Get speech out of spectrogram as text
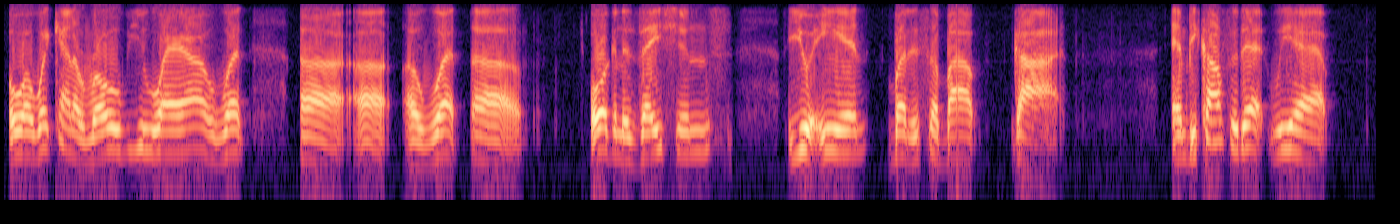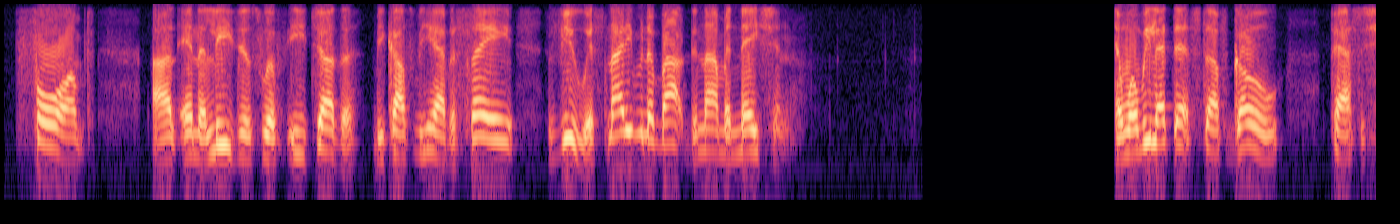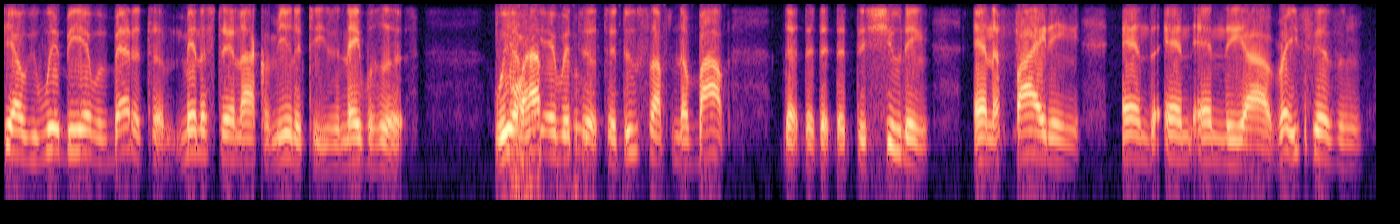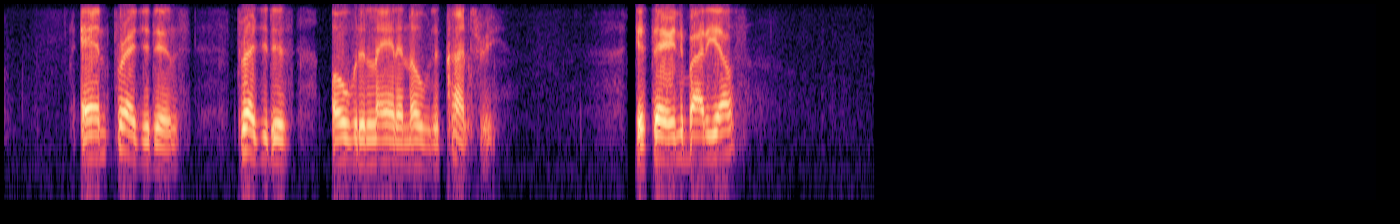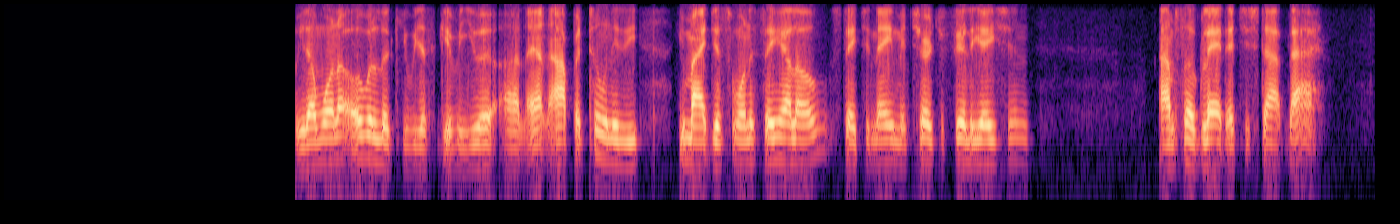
or what kind of robe you wear, or what uh, uh, or what uh, organizations you're in, but it's about God. And because of that, we have formed uh, an allegiance with each other because we have the same view. It's not even about denomination. And when we let that stuff go, Pastor Shelby, we'll be able better to minister in our communities and neighborhoods. We'll oh, be able to, to do something about the the the, the shooting and the fighting and and and the uh, racism and prejudice prejudice over the land and over the country. Is there anybody else? We don't want to overlook you. We're just giving you a, an, an opportunity you might just want to say hello, state your name and church affiliation. I'm so glad that you stopped by.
